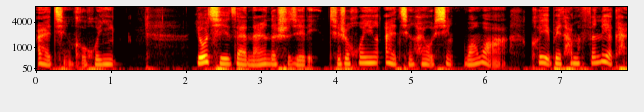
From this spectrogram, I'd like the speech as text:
爱情和婚姻。尤其在男人的世界里，其实婚姻、爱情还有性，往往啊可以被他们分裂开，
